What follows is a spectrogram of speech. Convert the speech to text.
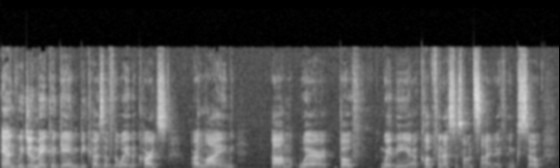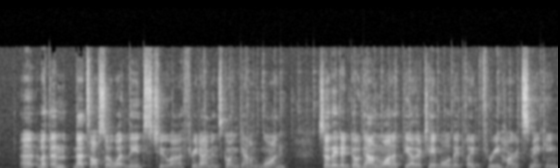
And we do make a game because of the way the cards are lying, um, where both where the uh, club finesse is on side, I think. So, uh, but then that's also what leads to uh, three diamonds going down one. So they did go down one at the other table. They played three hearts, making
